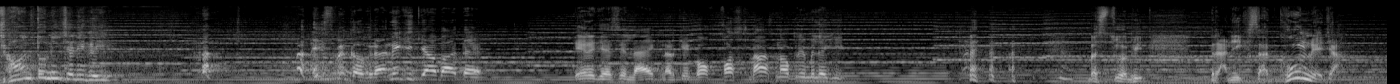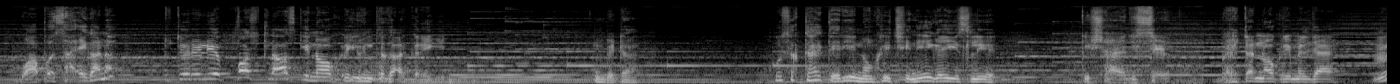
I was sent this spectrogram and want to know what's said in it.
जान तो नहीं चली गई। इसमें घबराने की क्या बात है? तेरे जैसे लायक लड़के को फ़र्स्ट क्लास नौकरी मिलेगी। बस तू अभी रानी के साथ घूमने जा। वापस आएगा ना तो तेरे लिए फ़र्स्ट क्लास की नौकरी इंतज़ार करेगी। बेटा, हो सकता है तेरी नौकरी छीनी गई इसलिए कि शायद इससे बेहतर नौकरी मिल जाए हम्म?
